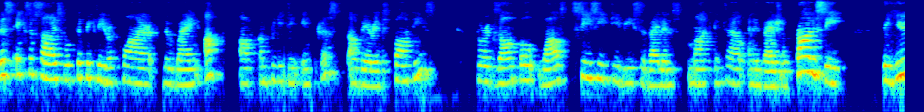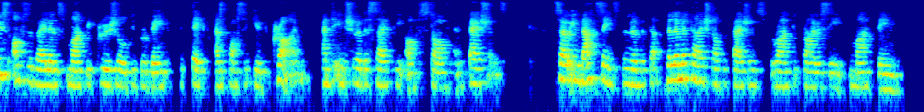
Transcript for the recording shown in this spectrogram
This exercise will typically require the weighing up of competing interests of various parties for example, whilst CCTV surveillance might entail an invasion of privacy, the use of surveillance might be crucial to prevent, detect, and prosecute crime and to ensure the safety of staff and patients. So, in that sense, the, limit the limitation of the patient's right to privacy might then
